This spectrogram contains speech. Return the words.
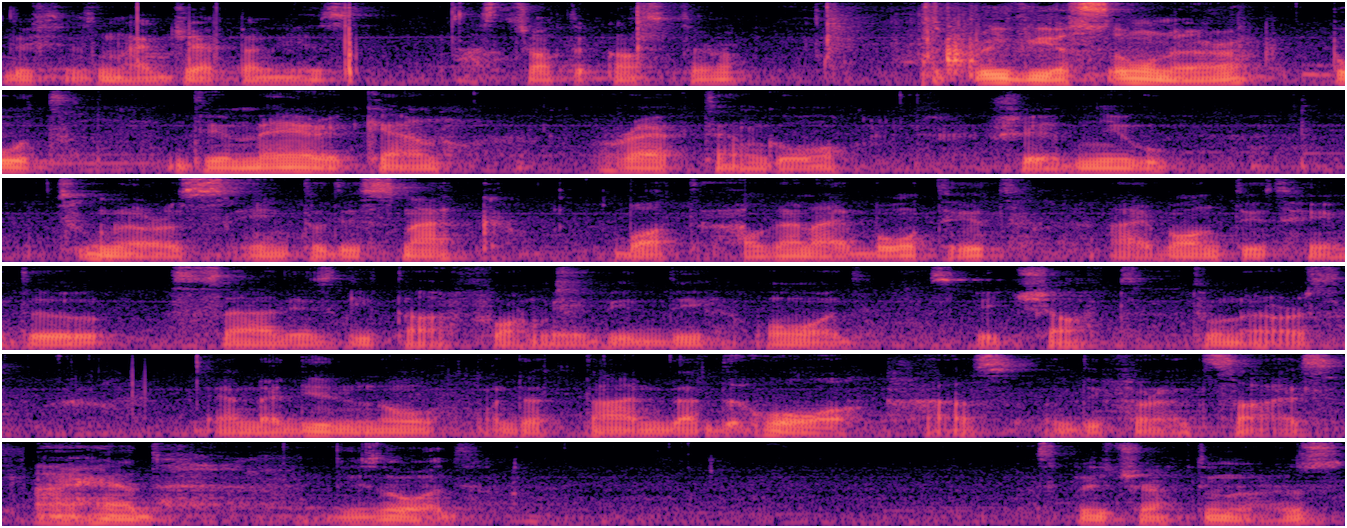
This is my Japanese Stratocaster. The previous owner put the American rectangle shaped new tuners into this neck but uh, when I bought it I wanted him to sell this guitar for me with the old split shaft tuners and I didn't know at that time that the hole has a different size. I had these old split shaft tuners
